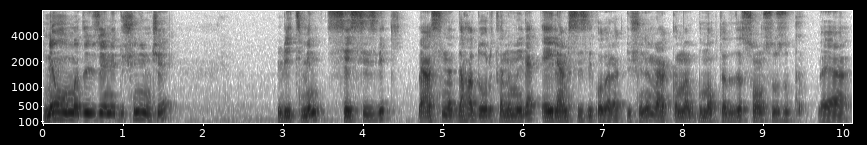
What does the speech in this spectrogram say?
Ne olmadığı üzerine düşününce ritmin sessizlik ve aslında daha doğru tanımıyla eylemsizlik olarak düşünün ve aklıma bu noktada da sonsuzluk veya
